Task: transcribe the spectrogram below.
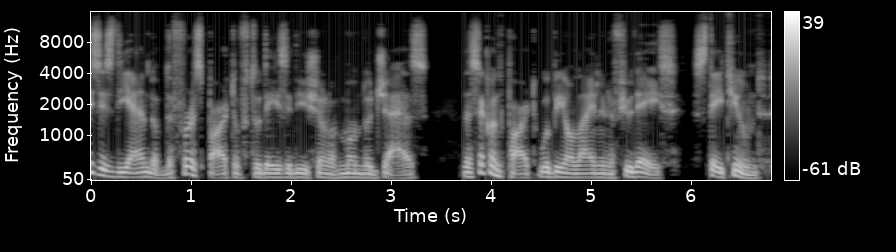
This is the end of the first part of today's edition of Mondo Jazz. The second part will be online in a few days. Stay tuned.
